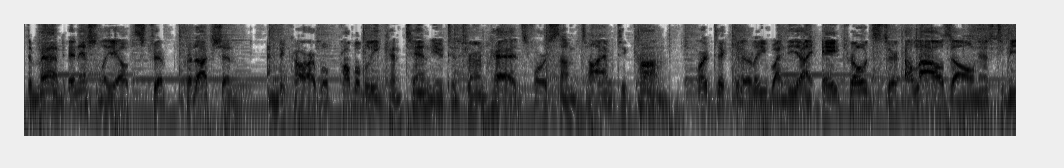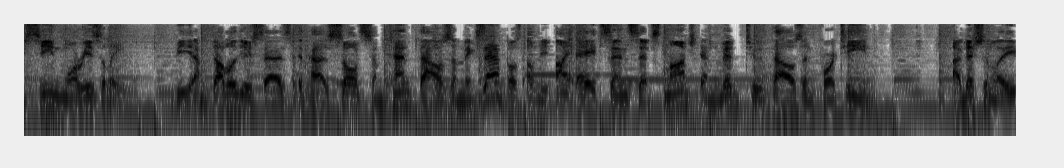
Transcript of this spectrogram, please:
Demand initially outstripped production, and the car will probably continue to turn heads for some time to come, particularly when the i8 Roadster allows owners to be seen more easily. BMW says it has sold some 10,000 examples of the i8 since its launch in mid-2014. Additionally,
